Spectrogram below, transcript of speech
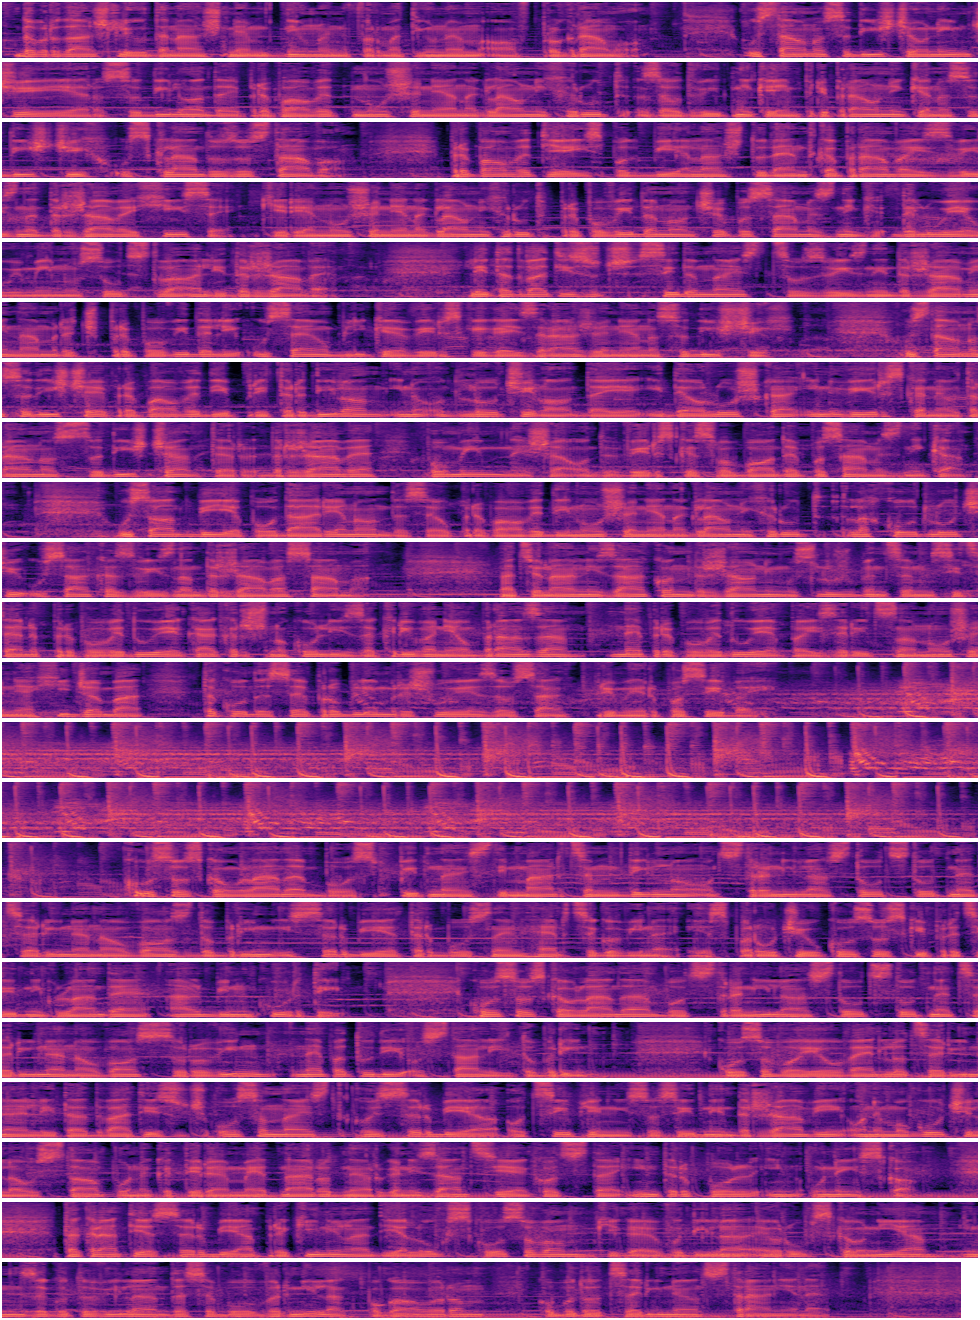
Dobrodošli v današnjem dnevno-informativnem off-programu. Ustavno sodišče v Nemčiji je razsodilo, da je prepoved nošenja na glavnih rut za odvetnike in pripravnike na sodiščih v skladu z ustavo. Prepoved je izpodbijala študentka prava iz zvezdne države Hese, kjer je nošenje na glavnih rut prepovedano, če posameznik deluje v imenu sodstva ali države. Leta 2017 so v zvezdni državi namreč prepovedali vse oblike verskega izražanja na sodiščih. Ustavno sodišče je prepovedi pritrdilo in odločilo, da je ideološka in verska neutralnost sodišča ter države pomembnejša od verske svobode posameznika. V sodbi je poudarjeno, da se o prepovedi nošenja na glavnih rut lahko odloči vsaka zvezdna država sama. Nacionalni zakon državnim uslužbencem sicer prepoveduje kakršnokoli zakrivanje obraza, ne prepoveduje pa izredno nošenja hijaba, tako da se problem rešuje za vsak primer posebej. Kosovska vlada bo s 15. marcem delno odstranila 100-odstotne carine na uvoz dobrin iz Srbije ter Bosne in Hercegovine, je sporočil kosovski predsednik vlade Albin Kurti. Kosovska vlada bo odstranila 100-odstotne carine na uvoz surovin, ne pa tudi ostalih dobrin. Kosovo je uvedlo carine leta 2018, ko je Srbija odcepljeni sosednji državi onemogočila vstop v nekatere mednarodne organizacije, kot sta Interpol in UNESCO. Takrat je Srbija prekinila dialog s Kosovom, ki ga je vodila Evropska unija, in zagotovila, da se bo vrnila k pogovorom, ko bodo carine odstranjene.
